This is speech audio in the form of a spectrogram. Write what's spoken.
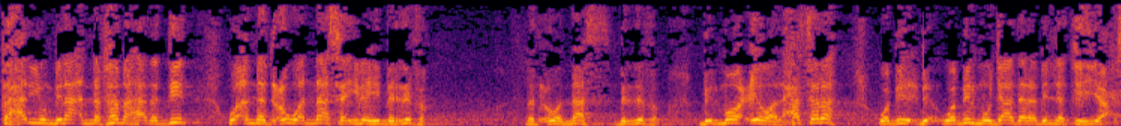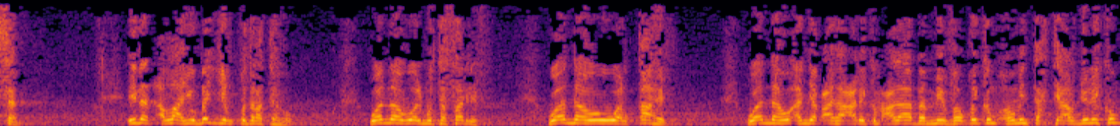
فحري بنا أن نفهم هذا الدين وأن ندعو الناس إليه بالرفق. ندعو الناس بالرفق بالموعظة الحسنة وبالمجادلة بالتي هي أحسن. إذا الله يبين قدرته وأنه هو المتصرف. وأنه هو القاهر وأنه أن يبعث عليكم عذابا من فوقكم أو من تحت أرجلكم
